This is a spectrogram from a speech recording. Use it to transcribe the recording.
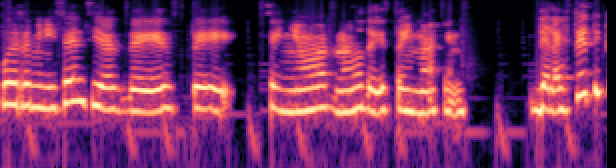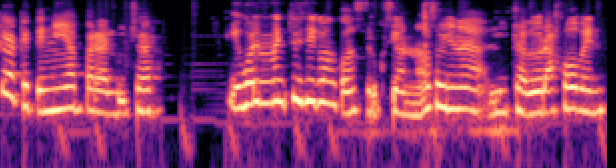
pues reminiscencias de este señor, ¿no? De esta imagen, de la estética que tenía para luchar. Igualmente sigo en construcción, ¿no? Soy una luchadora joven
